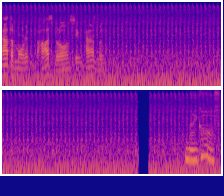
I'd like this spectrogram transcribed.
not the more the hospital and see what happens. Mic off.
